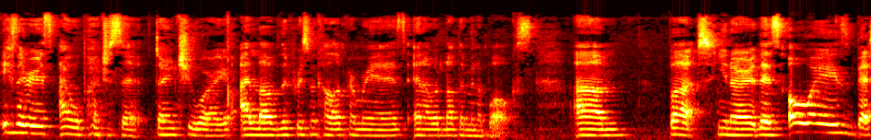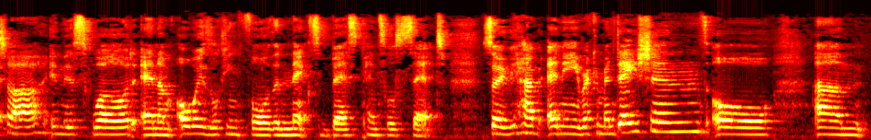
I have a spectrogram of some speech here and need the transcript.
If there is, I will purchase it. Don't you worry. I love the Prismacolor Premiers and I would love them in a box. Um, but, you know, there's always better in this world and I'm always looking for the next best pencil set. So if you have any recommendations or um,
